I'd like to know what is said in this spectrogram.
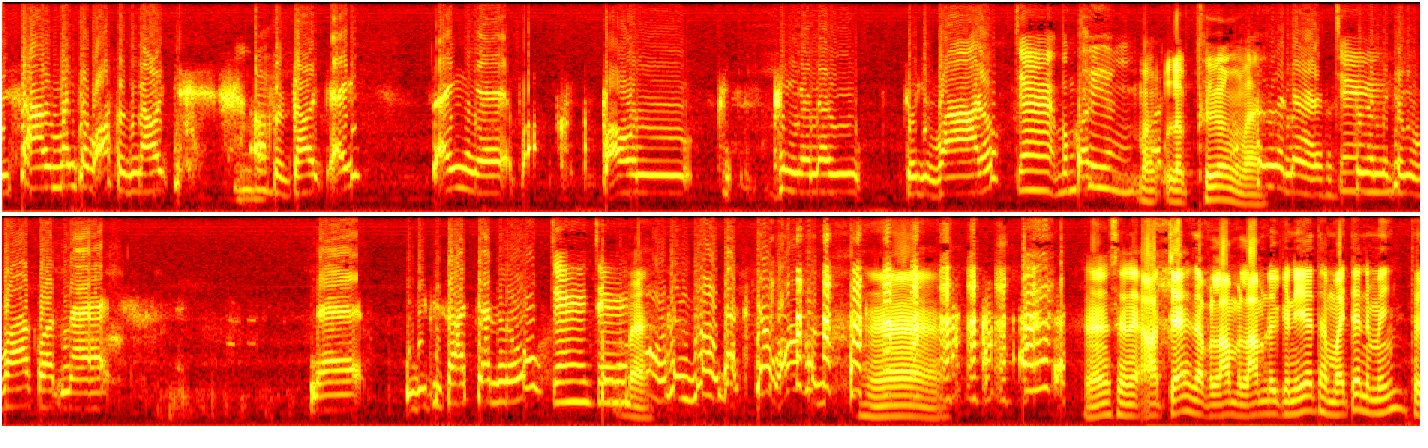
វិសាលមិញទៅអស់សណ្ដោចអស់សណ្ដោចអីស្អីបងអូនភីនៅ ជួយយវ៉ានោះចាបងធឿងបងលោកធឿងបាទចាធឿងជួយយវ៉ាគាត់ណែណែនិយាយភាសាចិននោះចាចាបាទអូយកដាក់ខ្ចប់អស់ហាសិនអត់ចេះតែបន្លំបន្លំដូចគ្នាធ្វើម៉េចទៅណាមីងទៅ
